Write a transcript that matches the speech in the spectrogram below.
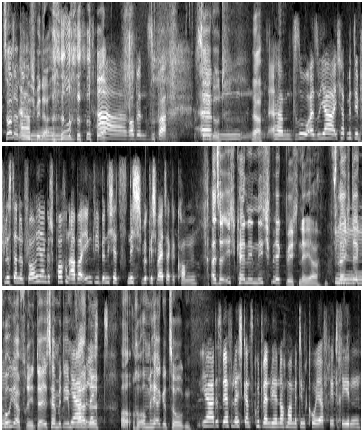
So, da bin ich wieder. Ah, Robin, super. Sehr Ähm, gut. Ja. Ähm, so, also ja, ich habe mit dem flüsternden Florian gesprochen, aber irgendwie bin ich jetzt nicht wirklich weitergekommen. Also ich kenne ihn nicht wirklich näher. Vielleicht der Kojafred, der ist ja mit ihm Hm. Ja, gerade umhergezogen. Ja, das wäre vielleicht ganz gut, wenn wir nochmal mit dem Kojafred reden.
